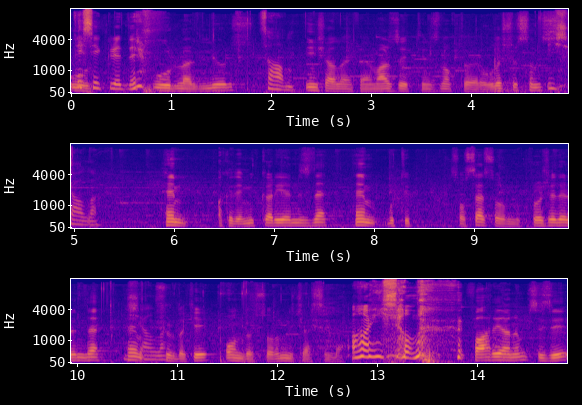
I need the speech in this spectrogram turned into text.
Uğur. Teşekkür ederim. Uğurlar diliyoruz. Sağ olun. İnşallah efendim arzu ettiğiniz noktalara ulaşırsınız. İnşallah. Hem akademik kariyerinizde hem bu tip sosyal sorumluluk projelerinde hem İnşallah. şuradaki 14 sorunun içerisinde. Aa inşallah. Fahriye Hanım sizi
